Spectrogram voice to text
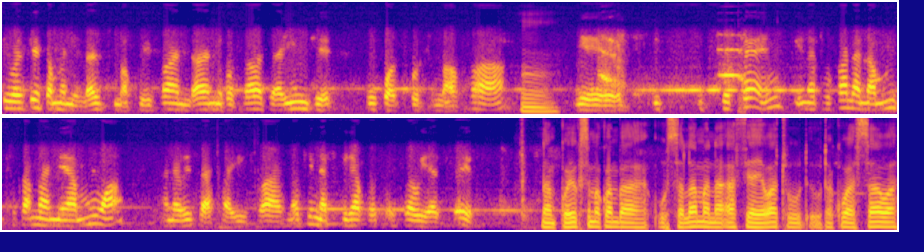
Siwazie kama ni lazima kuivaa ndani, kwa sababu hata nje huko hatuko tunavaa. Mm. Depends, inatokana na mtu kama ameamua anaweza akaivaa, lakini nafikiria kwa sasa we are safe. Naam, kwa hiyo kusema kwamba usalama na afya ya watu utakuwa sawa,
